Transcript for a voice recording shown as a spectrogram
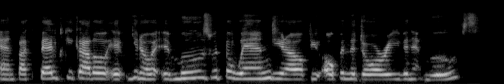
and papel picado, it, you know, it moves with the wind. You know, if you open the door, even it moves.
